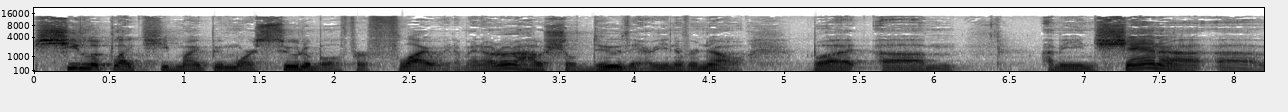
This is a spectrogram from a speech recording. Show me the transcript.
she looked like she might be more suitable for flyweight. I mean, I don't know how she'll do there. You never know. But um, I mean, Shanna uh,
